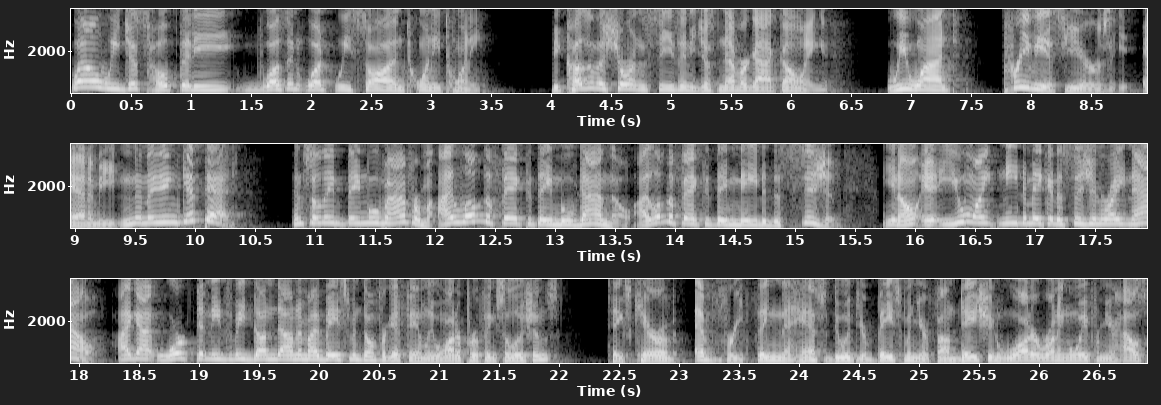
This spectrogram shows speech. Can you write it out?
well, we just hope that he wasn't what we saw in 2020. Because of the shortened season, he just never got going. We want previous years Adam Eaton, and they didn't get that. And so they, they move on from him. I love the fact that they moved on, though. I love the fact that they made a decision. You know, it, you might need to make a decision right now. I got work that needs to be done down in my basement. Don't forget Family Waterproofing Solutions takes care of everything that has to do with your basement, your foundation, water running away from your house,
